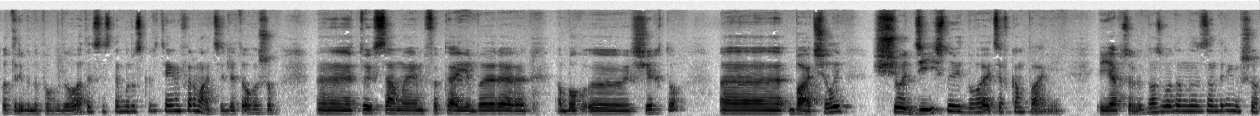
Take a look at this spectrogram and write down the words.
потрібно побудувати систему розкриття інформації для того, щоб е, той самий МФК, ЄБРР або е, ще хто е, бачили, що дійсно відбувається в компанії. І я абсолютно згоден з Андрієм, що е,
